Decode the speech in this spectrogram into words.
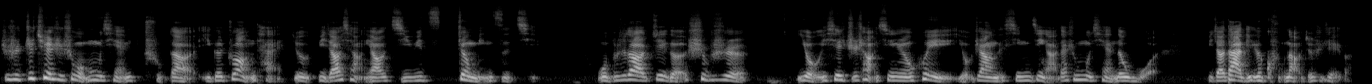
就是这确实是我目前处的一个状态，就比较想要急于证明自己。我不知道这个是不是有一些职场新人会有这样的心境啊？但是目前的我比较大的一个苦恼就是这个。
